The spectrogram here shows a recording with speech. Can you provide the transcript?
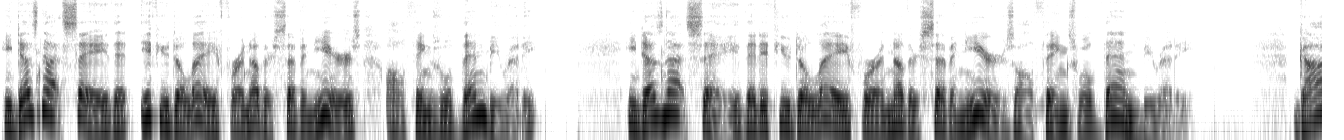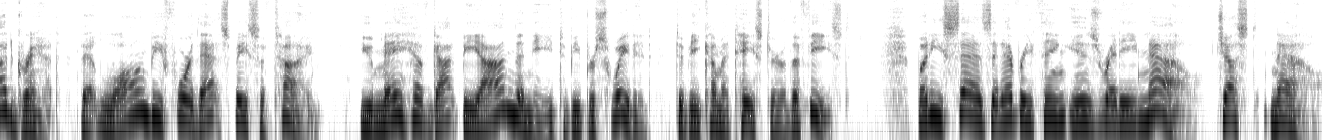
He does not say that if you delay for another seven years, all things will then be ready. He does not say that if you delay for another seven years, all things will then be ready. God grant that long before that space of time, you may have got beyond the need to be persuaded to become a taster of the feast. But he says that everything is ready now, just now.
